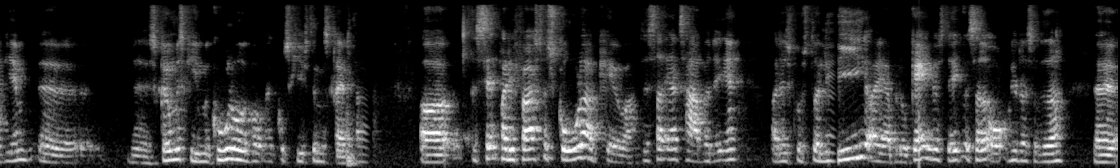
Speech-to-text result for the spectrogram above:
IBM øh, med skrivemaskine med kuglehoved, hvor man kunne skifte med skrifter. Og selv fra de første skoleopgaver, så sad jeg og tappede det ind, og det skulle stå lige, og jeg blev gal, hvis det ikke sad ordentligt osv. Øh,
